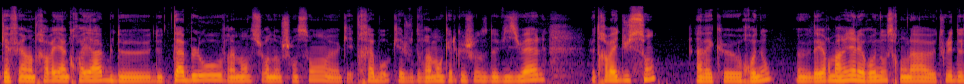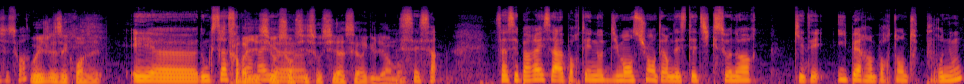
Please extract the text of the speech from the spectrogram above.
qui a fait un travail incroyable de, tableau vraiment sur nos chansons, qui est très beau, qui ajoute vraiment quelque chose de visuel. Le travail du son avec Renaud. D'ailleurs, Marielle et Renaud seront là tous les deux ce soir. Oui, je les ai croisés. Et donc ça, travaille ici au 106 aussi assez régulièrement. C'est ça. Ça, c'est pareil, ça a apporté une autre dimension en termes d'esthétique sonore qui était hyper importante pour nous.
